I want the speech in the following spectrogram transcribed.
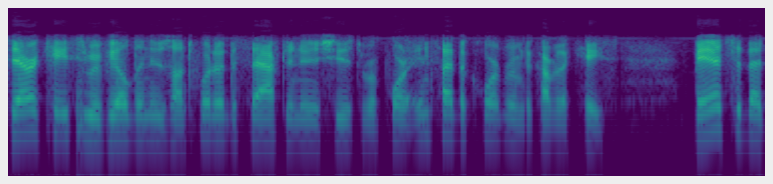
Sarah Casey revealed the news on Twitter this afternoon. She is the reporter inside the courtroom to cover the case. Banach said that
